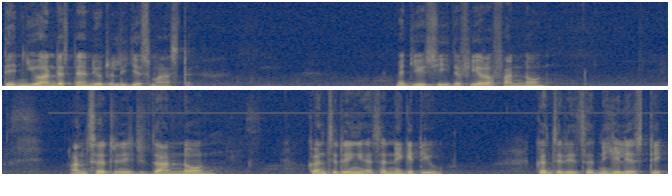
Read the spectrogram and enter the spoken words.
then you understand your religious master. But you see the fear of unknown, uncertainty to the unknown, considering as a negative, consider it as a nihilistic,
